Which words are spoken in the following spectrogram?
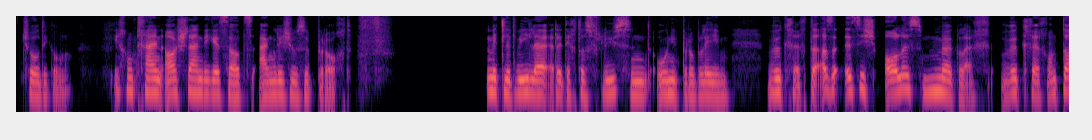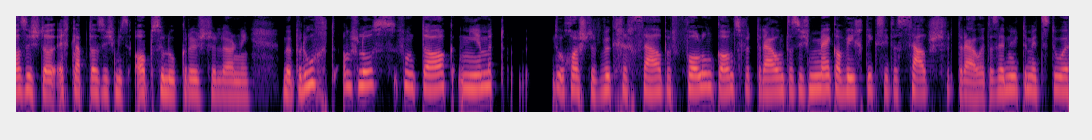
Entschuldigung. Ich habe keinen anständigen Satz Englisch rausgebracht. Mittlerweile rede ich das flüssend, ohne Problem. Wirklich. Also, es ist alles möglich. Wirklich. Und das ist, ich glaube, das ist mein absolut grösstes Learning. Man braucht am Schluss vom Tag niemand, du kannst dir wirklich selber voll und ganz vertrauen. Das ist mega wichtig, das Selbstvertrauen. Das hat nichts damit zu tun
